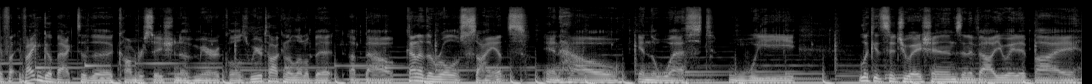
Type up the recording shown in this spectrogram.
if, if I can go back to the conversation of miracles, we were talking a little bit about kind of the role of science and how in the West we look at situations and evaluate it by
